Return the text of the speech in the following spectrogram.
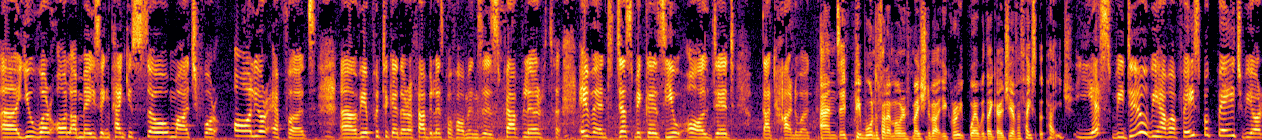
uh, you were all amazing. Thank you so much for all your efforts. Uh, we have put together a fabulous performances, fabulous event just because you all did that hard work. And if people want to find out more information about your group, where would they go? Do you have a Facebook page? Yes, we do. We have a Facebook page. We are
